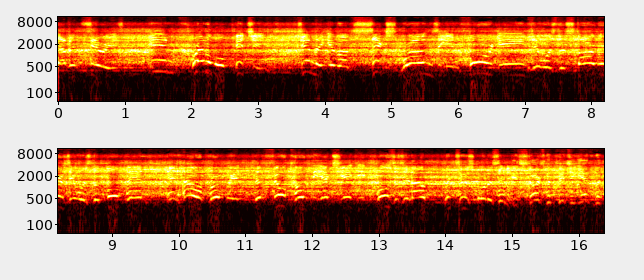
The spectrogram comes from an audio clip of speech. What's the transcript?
seven series. Incredible pitching. Jim, they give up six runs in four games. It was the starters, it was the bullpen, and how appropriate that Phil Coke, the ex-Yankee, closes it out with two scoreless innings. It starts with pitching, ends with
